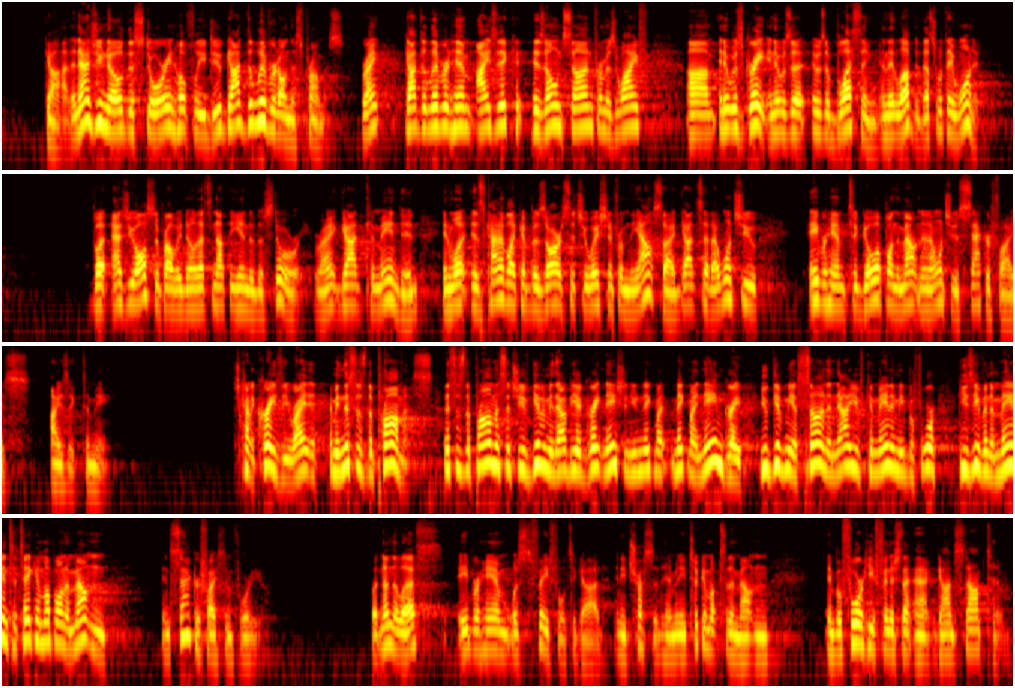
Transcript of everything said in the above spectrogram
God. And as you know this story, and hopefully you do, God delivered on this promise, right? God delivered him Isaac, his own son, from his wife. Um, and it was great, and it was, a, it was a blessing, and they loved it. That's what they wanted. But as you also probably know, that's not the end of the story, right? God commanded, in what is kind of like a bizarre situation from the outside, God said, I want you, Abraham, to go up on the mountain and I want you to sacrifice Isaac to me. It's kind of crazy, right? I mean, this is the promise. This is the promise that you've given me. That would be a great nation. You make my, make my name great. You give me a son, and now you've commanded me before he's even a man to take him up on a mountain and sacrifice him for you. But nonetheless, Abraham was faithful to God, and he trusted him, and he took him up to the mountain. And before he finished that act, God stopped him.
